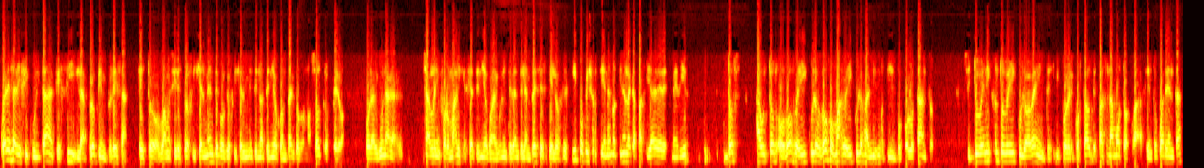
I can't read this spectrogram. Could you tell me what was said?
¿Cuál es la dificultad? Que sí, la propia empresa, esto vamos a decir esto oficialmente porque oficialmente no ha tenido contacto con nosotros, pero por alguna charla informal que se ha tenido con algún integrante de la empresa, es que los equipos que ellos tienen no tienen la capacidad de medir dos autos o dos vehículos, dos o más vehículos al mismo tiempo. Por lo tanto, si tú venís con tu vehículo a 20 y por el costado te pasa una moto a 140,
